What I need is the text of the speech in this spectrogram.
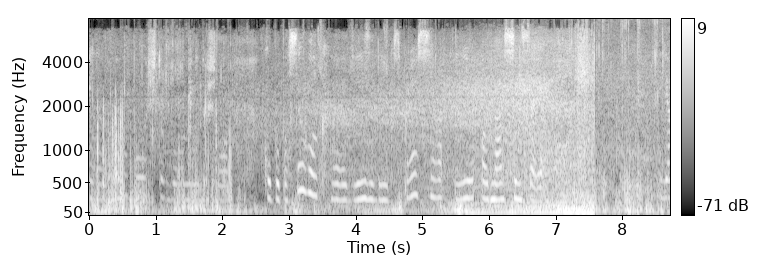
і на нову пошту, бо мені прийшло купу посилок, е, дві з Аліекспреса і одна з Сінсея. Я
